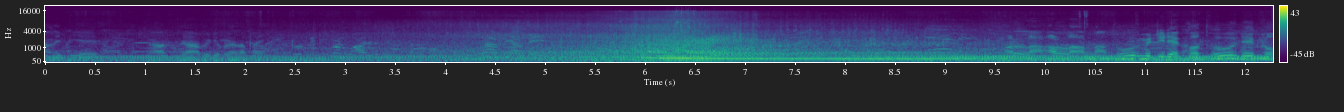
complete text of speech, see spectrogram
आंदी पई है जहाँ वीडियो पाए अल्लाह अल्लाह अल्लाह धूप मिट्टी देखो धूप देखो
